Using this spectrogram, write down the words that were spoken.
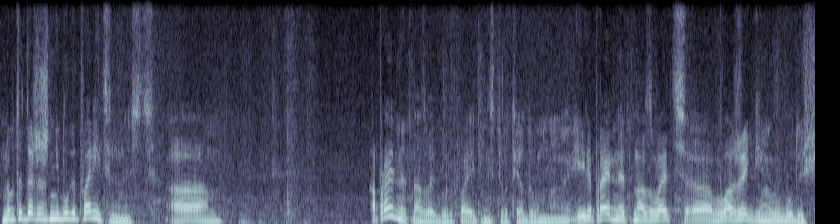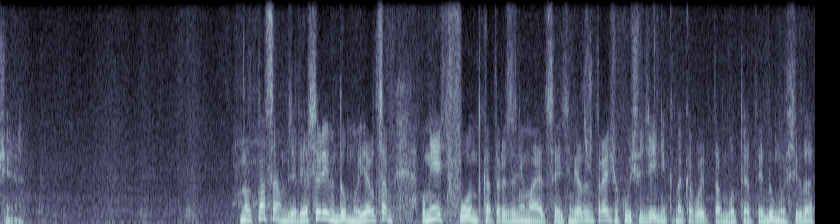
ну вот это даже же не благотворительность, а, а правильно это назвать благотворительностью, вот я думаю, или правильно это назвать э, вложением в будущее? Ну вот на самом деле, я все время думаю, я вот сам, у меня есть фонд, который занимается этим, я тоже трачу кучу денег на какой-то там вот это. И думаю всегда,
